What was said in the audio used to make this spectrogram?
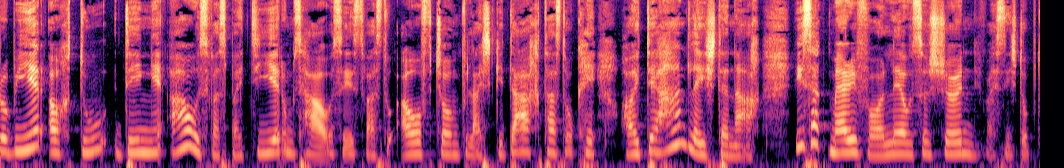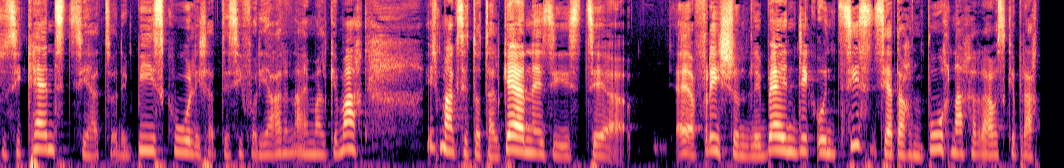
Probier auch du Dinge aus, was bei dir ums Haus ist, was du oft schon vielleicht gedacht hast, okay, heute handle ich danach. Wie sagt Mary Forleo so schön, ich weiß nicht, ob du sie kennst, sie hat so eine B-School, ich hatte sie vor Jahren einmal gemacht. Ich mag sie total gerne, sie ist sehr äh, frisch und lebendig und sie, sie hat auch ein Buch nachher rausgebracht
